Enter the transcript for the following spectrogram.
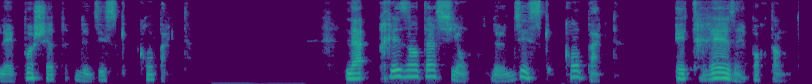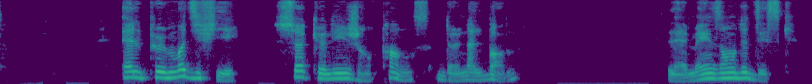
Les pochettes de disques compacts. La présentation d'un disque compact est très importante. Elle peut modifier ce que les gens pensent d'un album. Les maisons de disques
